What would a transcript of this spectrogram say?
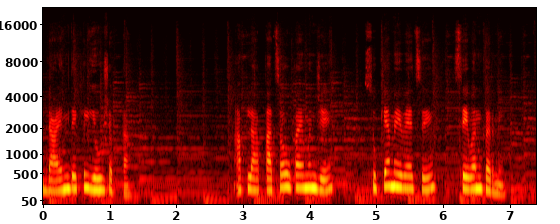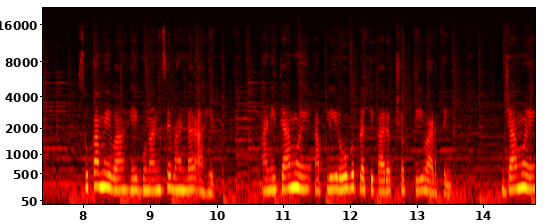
डाळिंब देखील घेऊ शकता. आपला पाचवा उपाय म्हणजे सुक्या मेव्याचे सेवन करणे. सुका मेवा हे गुणांचे भांडार आहेत आणि त्यामुळे आपली रोगप्रतिकारक शक्ती वाढते ज्यामुळे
